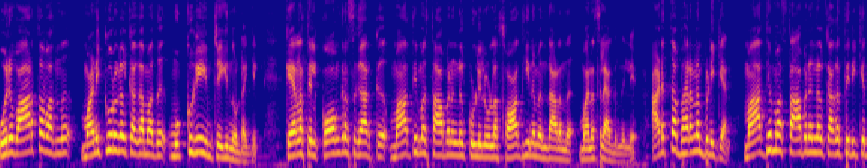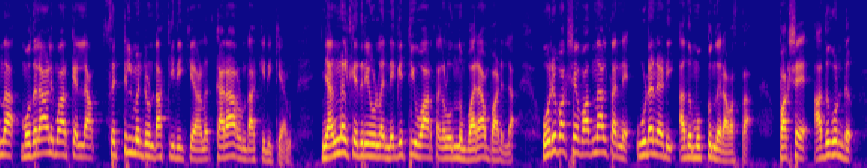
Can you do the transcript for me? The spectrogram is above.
ഒരു വാർത്ത വന്ന് മണിക്കൂറുകൾക്കകം അത് മുക്കുകയും ചെയ്യുന്നുണ്ടെങ്കിൽ കേരളത്തിൽ കോൺഗ്രസ്സുകാർക്ക് മാധ്യമ സ്ഥാപനങ്ങൾക്കുള്ളിലുള്ള സ്വാധീനം എന്താണെന്ന് മനസ്സിലാകുന്നില്ലേ? അടുത്ത ഭരണം പിടിക്കാൻ മാധ്യമ സ്ഥാപനങ്ങൾക്കകത്തിരിക്കുന്ന മുതലാളിമാർക്കെല്ലാം സെറ്റിൽമെന്റ് ഉണ്ടാക്കിയിരിക്കുകയാണ് കരാർ ഉണ്ടാക്കിയിരിക്കുകയാണ്. ഞങ്ങൾക്കെതിരെയുള്ള നെഗറ്റീവ് വാർത്തകളൊന്നും വരാൻ പാടില്ല. ഒരുപക്ഷെ വന്നാൽ തന്നെ ഉടനടി അത് മുക്കുന്നൊരവസ്ഥ. പക്ഷേ അതുകൊണ്ട്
